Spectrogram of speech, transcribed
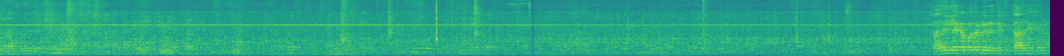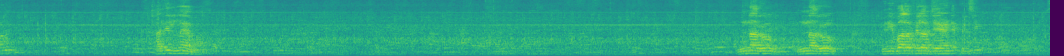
ఖాళీ లేకపోతే మీరు ఎందుకు కాల్ చేశారు మనం ఖాళీలు ఉన్నాయమ్మా. ఉన్నారు ఉన్నారు. మీరు ఇవాళ ఫిలప్ చేయండి పిలిచి.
